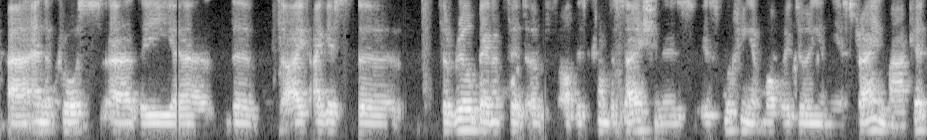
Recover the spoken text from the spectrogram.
Uh, and of course, uh, the uh, the I, I, guess the the real benefit of, of this conversation is is looking at what we're doing in the Australian market,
